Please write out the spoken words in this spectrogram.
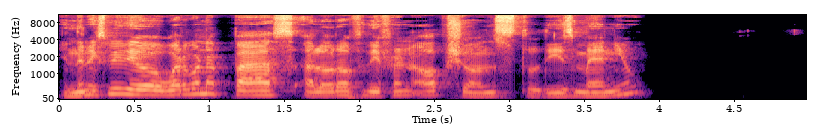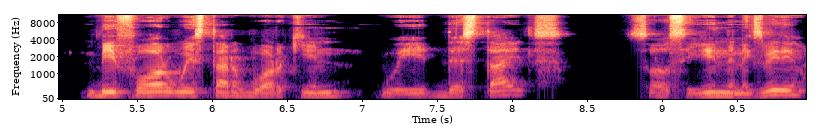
In the next video, we're gonna pass a lot of different options to this menu before we start working with the styles. So see you in the next video.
